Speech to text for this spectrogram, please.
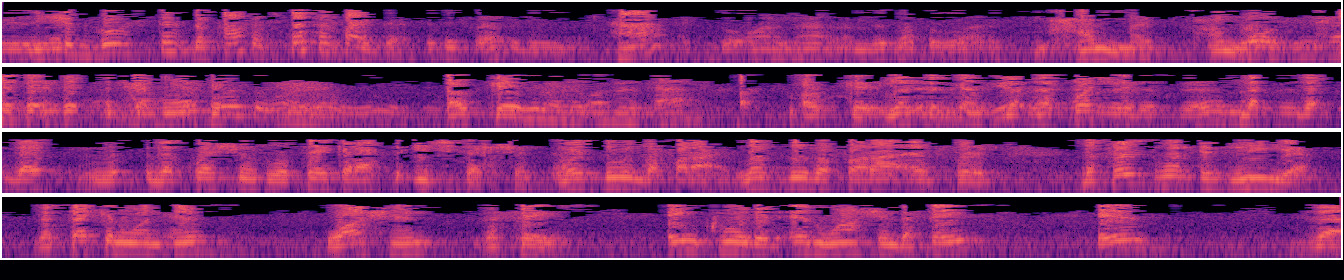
breathing you should go, st- the Prophet specified that. It takes forever. Huh? I go on and on. I'm just not the water. Muhammad, Muhammad. okay, okay, listen guys, the, the question, the, the, the, the questions we'll take it after each section. We're doing the fara'id. Let's do the fara'id first. The first one is niyyah. The second one is washing the face. Included in washing the face is the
